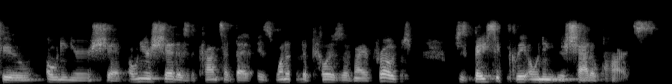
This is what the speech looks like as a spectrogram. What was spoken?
to owning your shit. Own your shit is a concept that is one of the pillars of my approach, which is basically owning your shadow parts.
